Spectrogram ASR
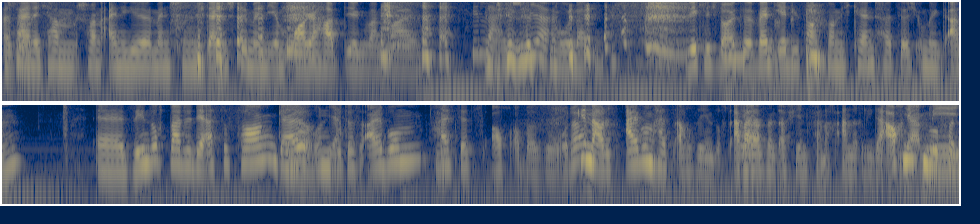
Also, Wahrscheinlich haben schon einige Menschen deine Stimme in ihrem Ohr gehabt, irgendwann mal. Vielleicht. In den letzten ja. Monaten. Wirklich, Leute, wenn ihr die Songs noch nicht kennt, hört sie euch unbedingt an. Äh, Sehnsucht war der erste Song, gell? Genau, und ja. das Album heißt ja. jetzt auch aber so, oder? Genau, das Album heißt auch Sehnsucht. Aber ja. da sind auf jeden Fall noch andere Lieder. Auch nicht nur mega, von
